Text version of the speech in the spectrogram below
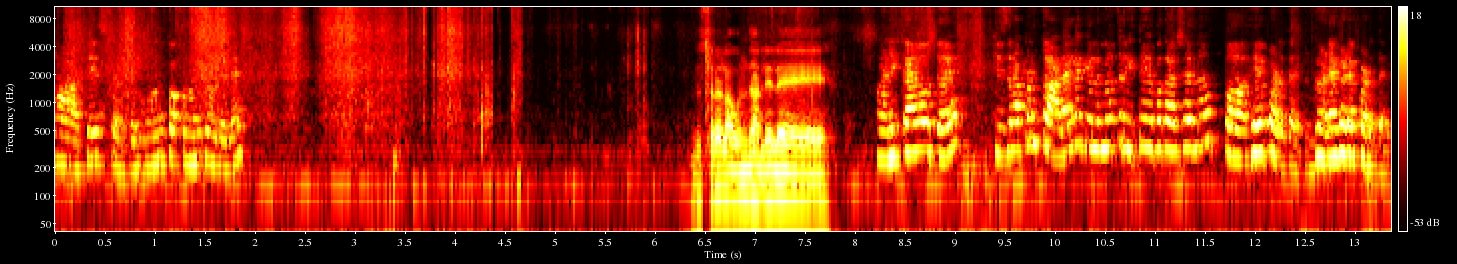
हा तेच करते. म्हणून पकडून ठेवलेलं आहे. दुसरं लावून झालेलं आहे. आणि काय होतंय की जर आपण काढायला गेलो ना तर इथे हे बघा अशा ना प- हे पडतायत. घड्या घड्या पडतायत.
